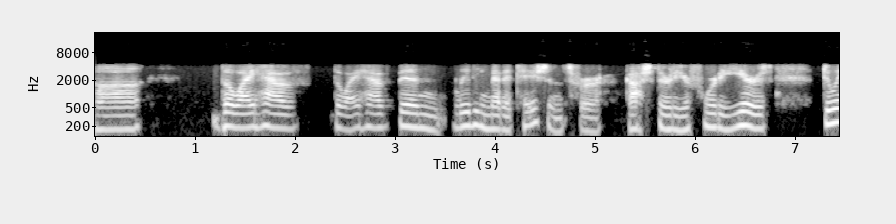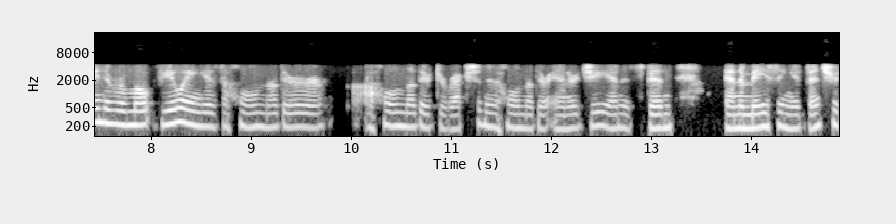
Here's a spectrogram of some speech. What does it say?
Uh, though I have though I have been leading meditations for gosh 30 or 40 years, doing the remote viewing is a whole nother a whole nother direction and a whole nother energy, and it's been an amazing adventure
